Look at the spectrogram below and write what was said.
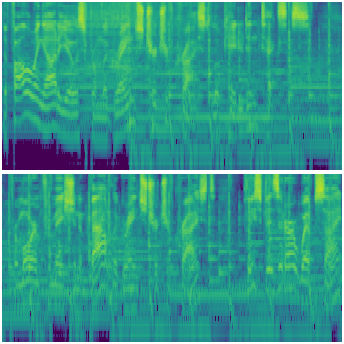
The following audio is from LaGrange Church of Christ, located in Texas. For more information about LaGrange Church of Christ, please visit our website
